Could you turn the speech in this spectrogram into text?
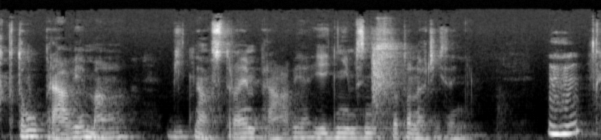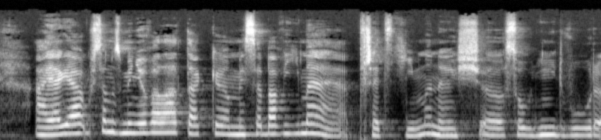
A k tomu právě má být nástrojem právě jedním z nich toto nařízení. Mm-hmm. A jak já už jsem zmiňovala, tak my se bavíme předtím, než eh, soudní dvůr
